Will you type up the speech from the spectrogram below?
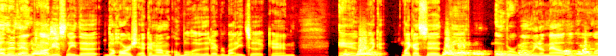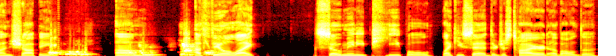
Other than obviously the the harsh economical blow that everybody took, and and like like I said, the overwhelming amount of online shopping. Um, I feel like so many people, like you said, they're just tired of all the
